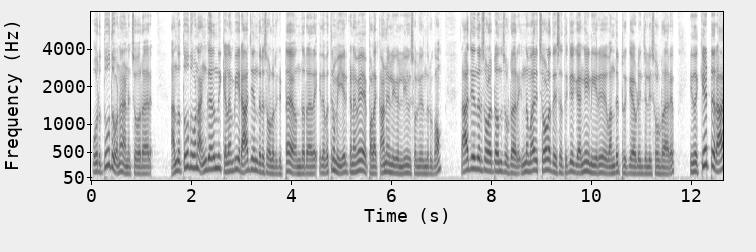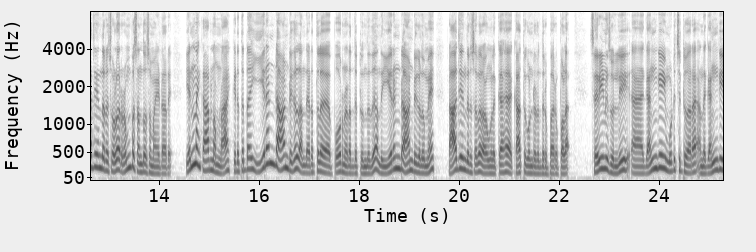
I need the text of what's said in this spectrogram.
ஒரு தூதுவனை அனுப்பிச்சு வர்றாரு அந்த தூதுவன் அங்கேருந்து கிளம்பி ராஜேந்திர சோழர்கிட்ட வந்துடுறாரு. இதை பற்றி நம்ம ஏற்கனவே பல காணொலிகள்லையும் சொல்லியிருந்திருக்கோம். ராஜேந்திர சோழர்கிட்ட வந்து சொல்கிறாரு இந்த மாதிரி சோழ தேசத்துக்கு கங்கை நீர் வந்துட்டுருக்கு அப்படின்னு சொல்லி சொல்கிறாரு இதை கேட்டு ராஜேந்திர சோழர் ரொம்ப சந்தோஷமாயிட்டாரு. என்ன காரணம்னா கிட்டத்தட்ட இரண்டு ஆண்டுகள் அந்த இடத்துல போர் நடந்துட்டு இருந்தது. அந்த இரண்டு ஆண்டுகளுமே ராஜேந்திர சோழர் அவங்களுக்காக காத்து கொண்டு இருந்திருப்பார் போல். சரின்னு சொல்லி கங்கை முடிச்சிட்டு வர அந்த கங்கை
